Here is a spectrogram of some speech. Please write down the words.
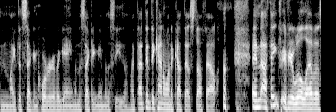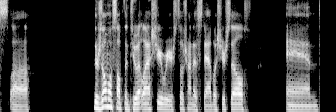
in like the second quarter of a game in the second game of the season. Like I think they kind of want to cut that stuff out. and I think if you're Will Levis, uh, there's almost something to it last year where you're still trying to establish yourself and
